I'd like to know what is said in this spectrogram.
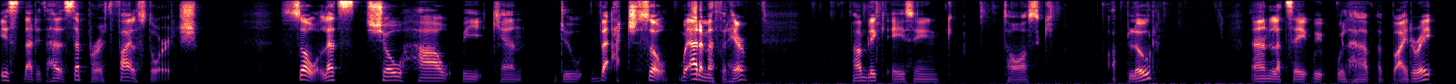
is that it has separate file storage. So let's show how we can do that. So we add a method here, public async task upload, and let's say we will have a byte array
